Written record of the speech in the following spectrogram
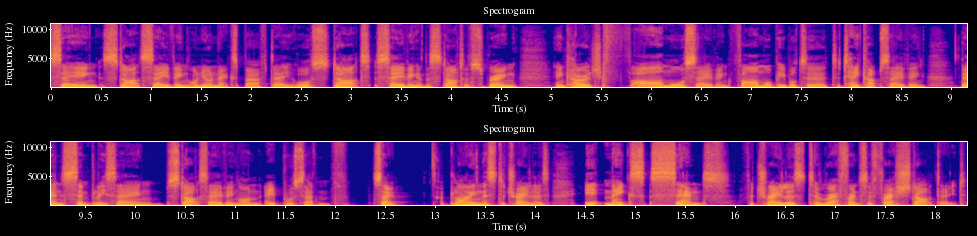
Saying start saving on your next birthday or start saving at the start of spring encouraged far more saving, far more people to, to take up saving than simply saying start saving on April 7th. So, applying this to trailers, it makes sense for trailers to reference a fresh start date,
